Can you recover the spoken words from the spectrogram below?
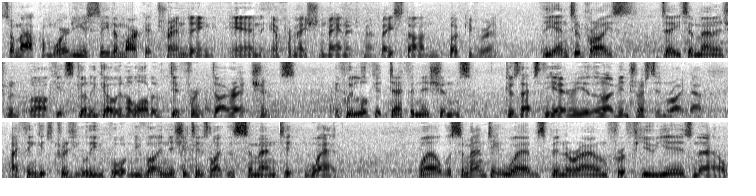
So Malcolm, where do you see the market trending in information management based on the book you've written? The enterprise data management market's going to go in a lot of different directions. If we look at definitions, because that's the area that I'm interested in right now, I think it's critically important. You've got initiatives like the semantic web. Well, the semantic web's been around for a few years now,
